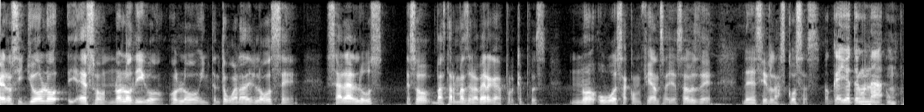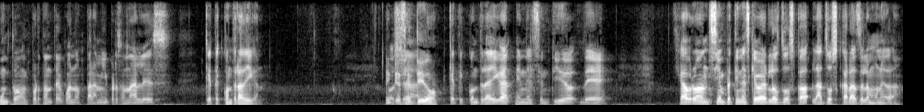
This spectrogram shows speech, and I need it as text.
Pero si yo lo, eso, no lo digo o lo intento guardar y luego se sale a la luz, eso va a estar más de la verga porque pues no hubo esa confianza, ya sabes, de, de decir las cosas. Ok, yo tengo una, un punto importante. Bueno, para mí personal es que te contradigan. ¿En O qué sea, sentido? Que te contradigan en el sentido de... Cabrón, siempre tienes que ver los dos las dos caras de la moneda.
